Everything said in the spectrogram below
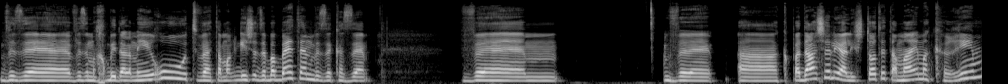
וזה, וזה מכביד על המהירות, ואתה מרגיש את זה בבטן, וזה כזה. ו... וההקפדה שלי על לשתות את המים הקרים,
